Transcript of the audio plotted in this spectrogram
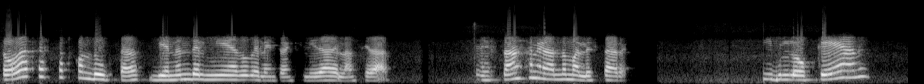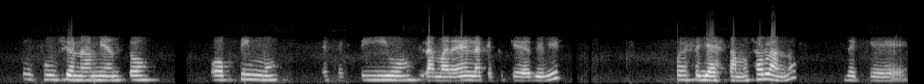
todas estas conductas vienen del miedo, de la intranquilidad, de la ansiedad, están generando malestar y bloquean tu funcionamiento óptimo, efectivo, la manera en la que tú quieres vivir, pues ya estamos hablando de que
